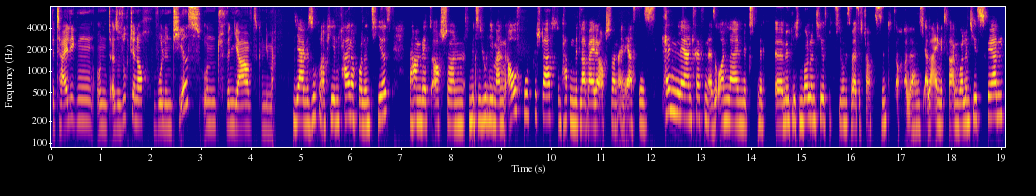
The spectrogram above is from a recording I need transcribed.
beteiligen und also sucht ihr noch Volunteers und wenn ja, was können die machen? Ja, wir suchen auf jeden Fall noch Volunteers. Da haben wir jetzt auch schon Mitte Juli mal einen Aufruf gestartet und hatten mittlerweile auch schon ein erstes Kennenlerntreffen, also online mit, mit äh, möglichen Volunteers, beziehungsweise ich glaube, sie sind auch alle, haben sich alle eingetragen, Volunteers zu werden.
